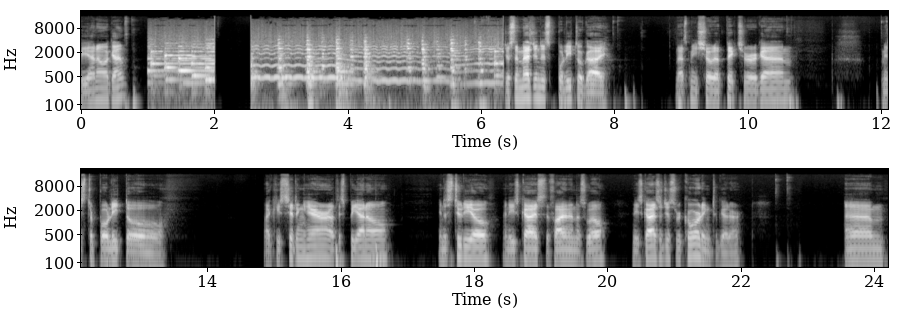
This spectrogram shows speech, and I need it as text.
Piano again. Just imagine this Polito guy. Let me show that picture again. Mr. Polito. Like he's sitting here at this piano in the studio, and these guys, the violin as well. These guys are just recording together. Um,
